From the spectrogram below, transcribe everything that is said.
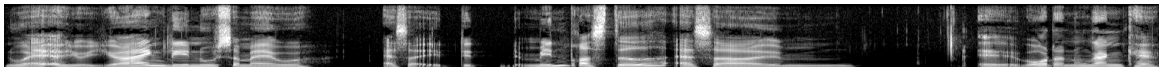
nu er jeg jo i Jørgen lige nu, som er jo altså et, et mindre sted, altså, øhm, øh, hvor der nogle gange kan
